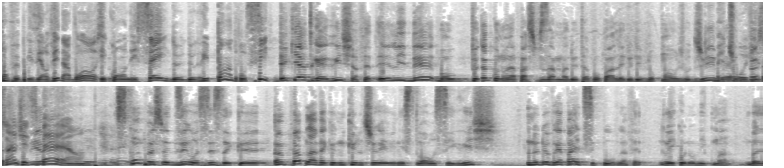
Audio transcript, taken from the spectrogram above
qu'on veut préserver d'abord et qu'on essaye de, de répandre aussi. Et qui est très riche en fait. Et l'idée, bon, peut-être qu'on n'aura pas suffisamment de temps pour parler de développement aujourd'hui. Mais tu on peut reviendras, j'espère. Ce qu'on peut se dire aussi, c'est que un peuple avec une culture et une histoire aussi riche ne devrait pas être si pauvre en fait économiquement. Ben,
